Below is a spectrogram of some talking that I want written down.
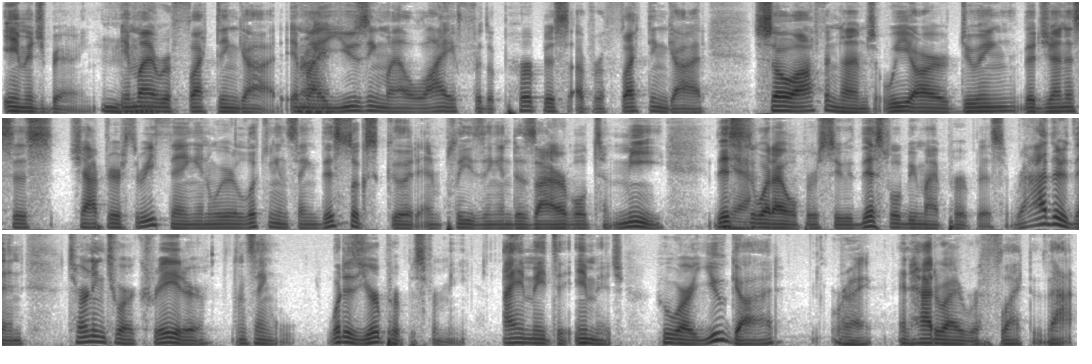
image bearing? Mm-hmm. Am I reflecting God? Am right. I using my life for the purpose of reflecting God? So oftentimes we are doing the Genesis chapter 3 thing and we're looking and saying, This looks good and pleasing and desirable to me. This yeah. is what I will pursue. This will be my purpose. Rather than turning to our Creator and saying, What is your purpose for me? I am made to image. Who are you, God? Right. And how do I reflect that?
